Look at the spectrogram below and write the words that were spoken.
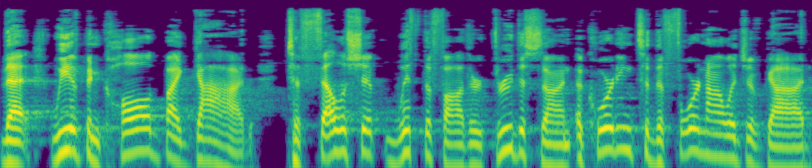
That we have been called by God to fellowship with the Father through the Son according to the foreknowledge of God,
